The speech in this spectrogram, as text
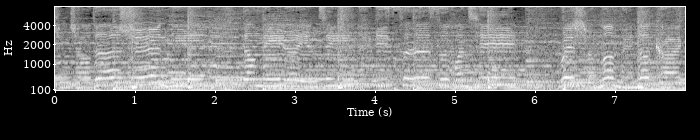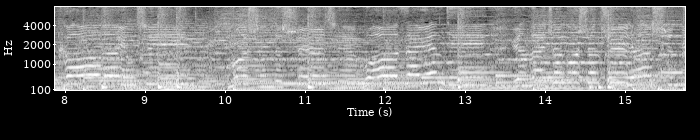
寻找的是你。当你的眼睛一次次唤起，为什么没了开口的勇气？陌生的世界，我在原地，原来转过身去的是你。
